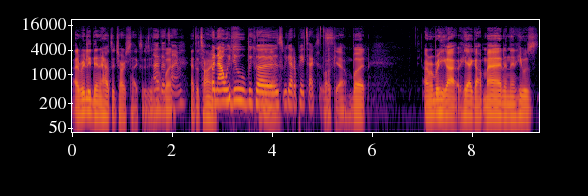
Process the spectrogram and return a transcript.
I really didn't have to charge taxes, you know. At the but time. at the time, But now we do because we gotta pay taxes. fuck yeah. But I remember he got he had got mad, and then he was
